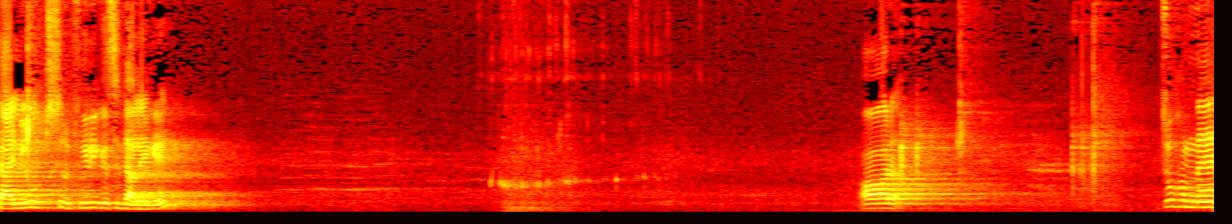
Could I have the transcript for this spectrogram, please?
डाइल्यूट सल्फ्यूरिक एसिड डालेंगे। और जो हमने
